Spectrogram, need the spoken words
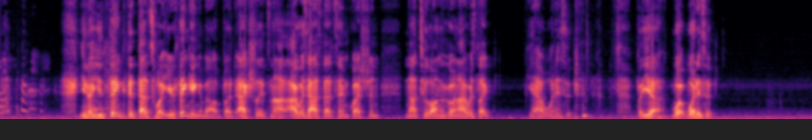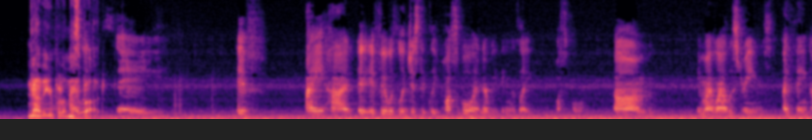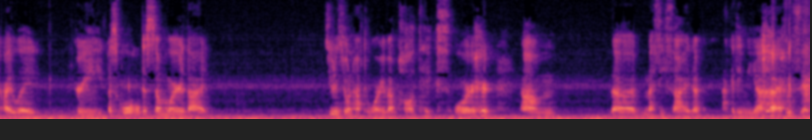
you know, you'd think that that's what you're thinking about, but actually it's not. I was asked that same question not too long ago, and I was like, yeah, what is it? but yeah, what what is it? Now that you're put on the I spot. Would say if I had, if it was logistically possible and everything was like possible. Um, in my wildest dreams, I think I would create a school just somewhere that students don't have to worry about politics or um, the messy side of academia. I would say.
